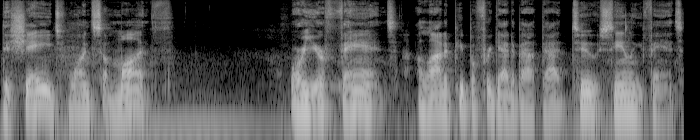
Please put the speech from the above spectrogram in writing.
the shades once a month or your fans. A lot of people forget about that too. Ceiling fans,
